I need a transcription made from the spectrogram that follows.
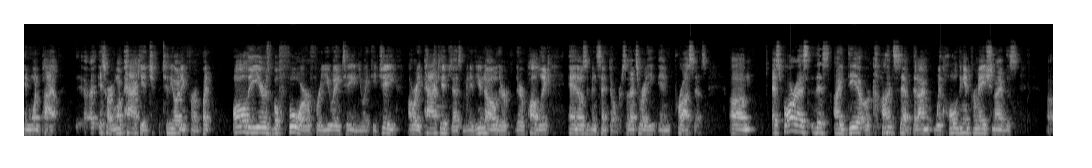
in one pile, uh, sorry, one package to the auditing firm. But all the years before for UAT and UATG already packaged, as many of you know, they're they're public and those have been sent over. So that's already in process. Um, as far as this idea or concept that I'm withholding information, I have this uh,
